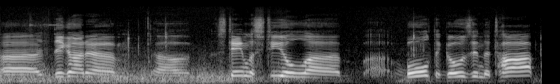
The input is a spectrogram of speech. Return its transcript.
Uh, they got a, a stainless steel uh, uh, bolt that goes in the top.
